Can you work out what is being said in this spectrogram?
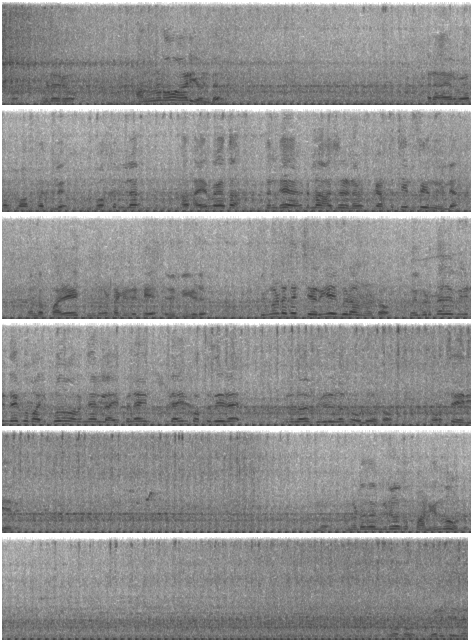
അപ്പോൾ ഇവിടെ ഒരു അങ്കണവാടിയുണ്ട് ഒരു ആയുർവേദ ഹോസ്പിറ്റൽ ഹോസ്പിറ്റലിൽ ആയുർവേദത്തിന്റെ ആയിട്ടുള്ള ആശയമാണ് കിടത്ത ചികിത്സയൊന്നുമില്ല കണ്ടോ പഴയ ചൂടുകട്ടൊക്കെ കിട്ടിയ ഒരു വീട് ഇങ്ങോട്ടൊക്കെ ചെറിയ വീടാണ് കേട്ടോ അപ്പോൾ ഇവിടുത്തെ വീടിന്റെയൊക്കെ വലിപ്പം എന്ന് പറഞ്ഞാൽ ലൈഫ് ലൈൻ ലൈൻ പദ്ധതിയുടെ ഇതിലുള്ള വീടുകളൊക്കെ ഉള്ളൂ കേട്ടോ കുറച്ച് ഏരിയയിൽ ഉണ്ടോ ഇങ്ങോട്ടൊക്കെ വീടുകളൊക്കെ പണിയുന്നുള്ളൂ ഓഹോ ഒരു ഇതൊരു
